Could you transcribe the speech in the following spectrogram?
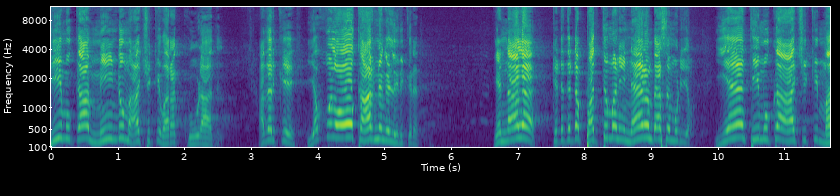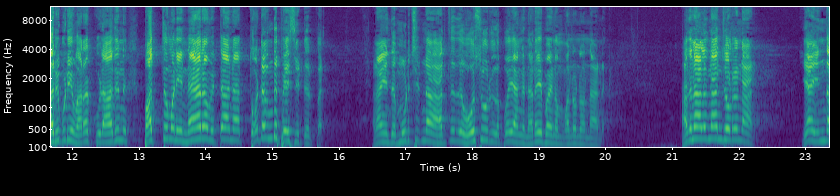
திமுக மீண்டும் ஆட்சிக்கு வரக்கூடாது. அதற்கு எவ்வளோ காரணங்கள் இருக்கிறது? என்னால கிட்டத்தட்ட பத்து மணி நேரம் பேச முடியும். ஏன் திமுக ஆட்சிக்கு மறுபடியும் வரக்கூடாதுன்னு பத்து மணி நேரம் விட்டா நான் தொடர்ந்து பேசிட்டு இருப்பேன். ஆனால் இந்த முடிச்சுட்டு நான் அடுத்தது ஓசூரில் போய் அங்கே நடைபயணம் பண்ணணும் நான். அதனால தான் சொல்கிறேன் நான். ஏன் இந்த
